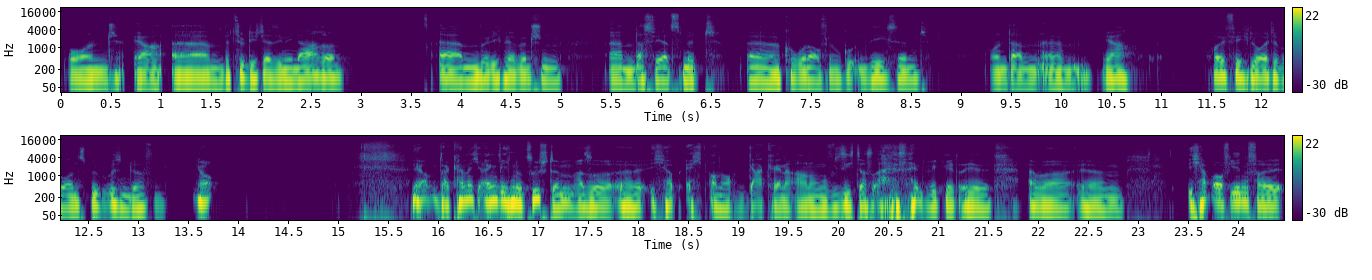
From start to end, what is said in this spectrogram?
Und ja, ähm, bezüglich der Seminare ähm, würde ich mir wünschen, ähm, dass wir jetzt mit äh, Corona auf einem guten Weg sind und dann ähm, ja häufig Leute bei uns begrüßen dürfen. Ja. Ja, da kann ich eigentlich nur zustimmen. Also äh, ich habe echt auch noch gar keine Ahnung, wie sich das alles entwickelt. Aber ähm, ich habe auf jeden Fall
